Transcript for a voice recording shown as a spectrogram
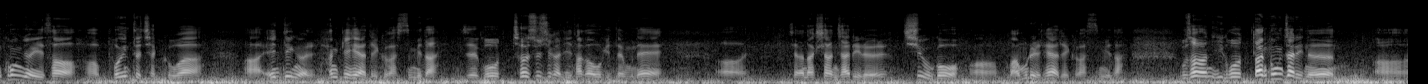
땅콩녀에서 어, 포인트 체크와 아, 엔딩을 함께 해야 될 것 같습니다. 이제 곧 철수 시간이 다가오기 때문에 어, 제가 낚시한 자리를 치우고 어, 마무리를 해야 될 것 같습니다. 우선 이곳 땅콩 자리는 어,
